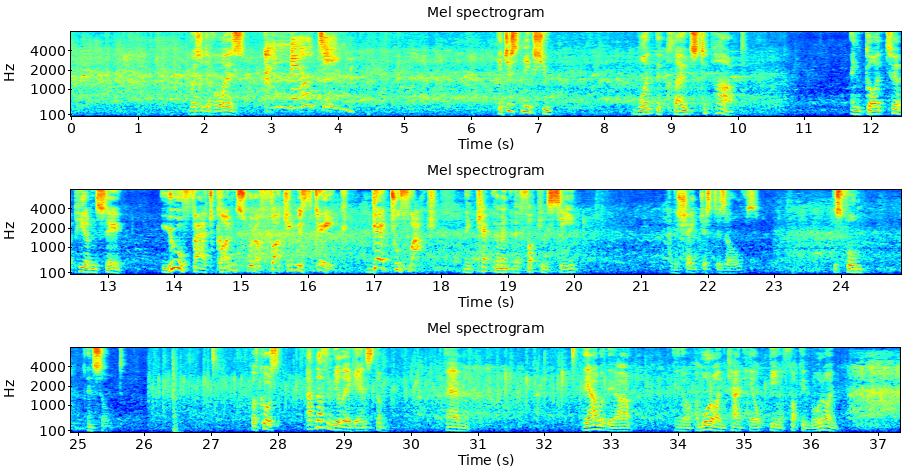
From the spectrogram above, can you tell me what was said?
Wizard of Oz. I'm melting. It just makes you want the clouds to part and God to appear and say, You fat cunts were a fucking mistake. Get to fuck! Then kick them into the fucking sea. And the shape just dissolves. Just foam and salt. Of course, I've nothing really against them. Um, they are what they are. You know, a moron can't help being a fucking moron.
